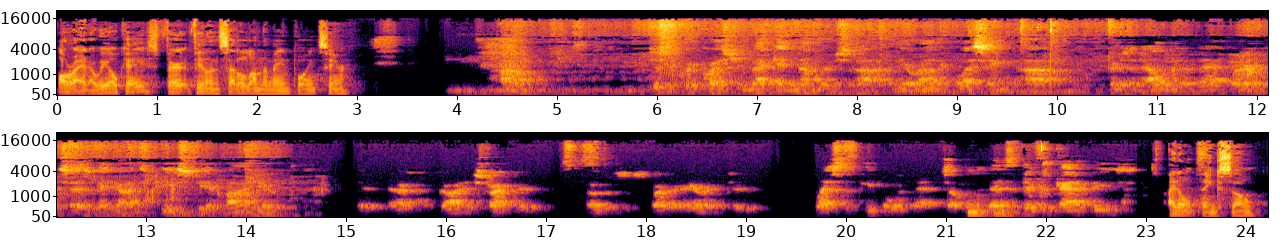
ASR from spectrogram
All right, are we okay? Feeling settled on the main points here? Um, just a quick question. Back in Numbers, uh, the Aaronic blessing, uh, there's an element of that where it says, May God's peace be upon you. Uh, God instructed Moses' brother Aaron to bless the people with that. So mm. that's a different kind of peace? I don't think so.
